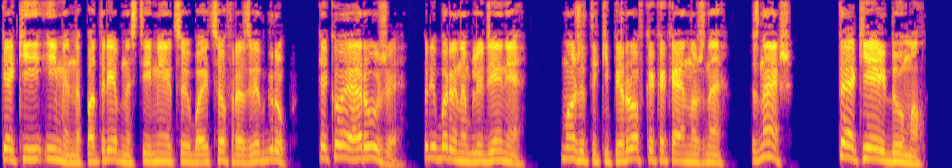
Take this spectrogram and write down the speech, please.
какие именно потребности имеются у бойцов разведгрупп, какое оружие, приборы наблюдения, может, экипировка какая нужна, знаешь? Так я и думал.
